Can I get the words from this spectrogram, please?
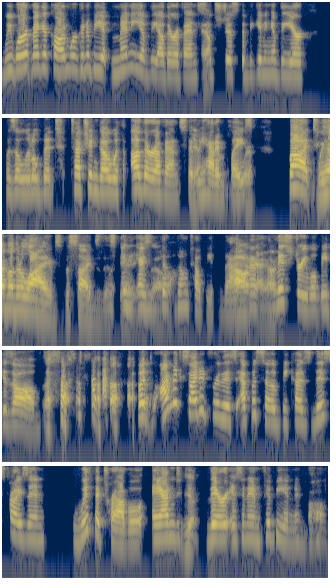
we were at megacon we're going to be at many of the other events Yep. it's just the beginning of the year was a little bit touch and go with other events that Yeah. we had in place We're- but We have other lives besides this. I- Game, I- so. don't, don't tell people that. Oh, That okay, mystery will be dissolved. but I'm excited for this episode because this ties in with the travel and Yep. there is an amphibian involved.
